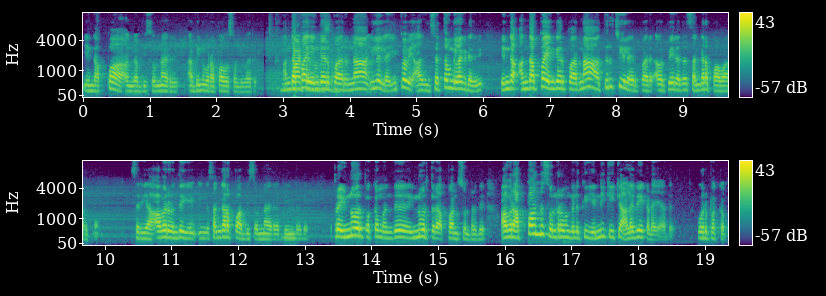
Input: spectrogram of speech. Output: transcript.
எங்கள் அப்பா அங்கே அப்படி சொன்னார் அப்படின்னு ஒரு அப்பாவை சொல்லுவார். அந்த அப்பா எங்கே இருப்பாருன்னா இல்லை இல்லை இப்போவே அது செத்தவங்கலாம் கிடையாது. எங்க அந்த அப்பா எங்கே இருப்பாருன்னா திருச்சியில் இருப்பார். அவர் பேர் ஏதாவது சங்கரப்பாவாக இருக்கும். சரியா? அவர் வந்து எங்க சங்கரப்பா அப்படி சொன்னார் அப்படின்றது. அப்புறம் இன்னொரு பக்கம் வந்து இன்னொருத்தர் அப்பான்னு சொல்றது. அவர் அப்பான்னு சொல்றவங்களுக்கு எண்ணிக்கைக்கு அளவே கிடையாது. ஒரு பக்கம்.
